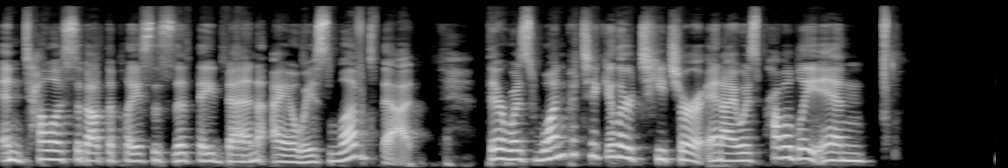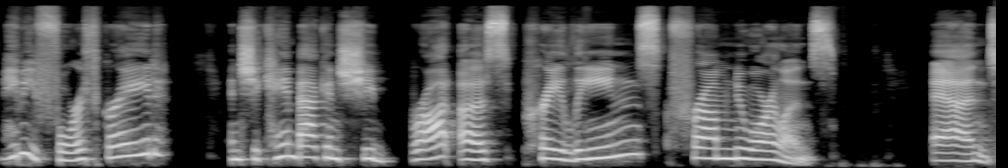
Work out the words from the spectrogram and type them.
and tell us about the places that they'd been, I always loved that. There was one particular teacher, and I was probably in maybe fourth grade, and she came back and she brought us pralines from New Orleans. And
